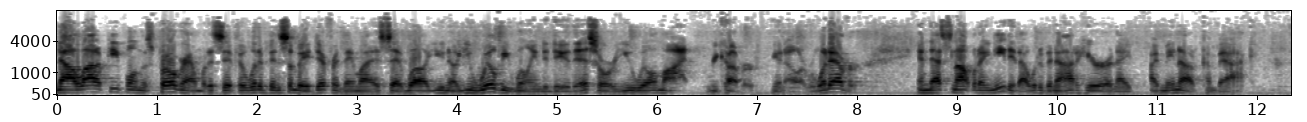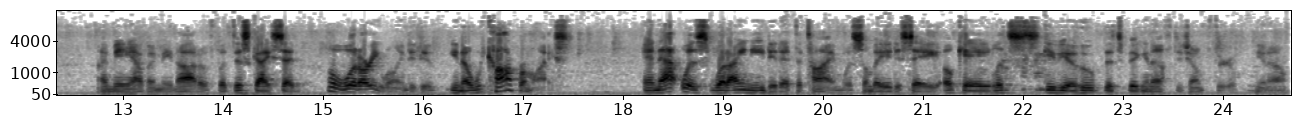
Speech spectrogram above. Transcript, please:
Now, a lot of people in this program would have said, if it would have been somebody different, they might have said, well, you know, you will be willing to do this, or you will not recover, you know, or whatever. And that's not what I needed. I would have been out of here, and I, I may not have come back. I may have, I may not have. But this guy said, well, what are you willing to do? You know, we compromised. And that was what I needed at the time was somebody to say, okay, let's give you a hoop that's big enough to jump through, you know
